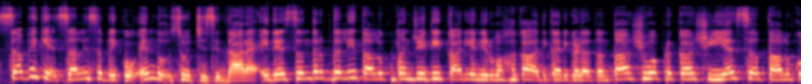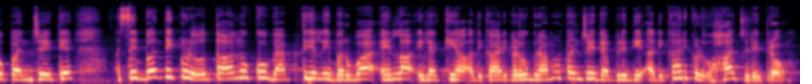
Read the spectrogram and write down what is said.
ಸಭೆಗೆ ಸಲ್ಲಿಸಬೇಕು ಎಂದು ಸೂಚಿಸಿದ್ದಾರೆ. ಇದೇ ಸಂದರ್ಭದಲ್ಲಿ ತಾಲೂಕು ಪಂಚಾಯಿತಿ ಕಾರ್ಯನಿರ್ವಾಹಕ ಅಧಿಕಾರಿಗಳಾದಂಥ ಶಿವಪ್ರಕಾಶ್, ಎಸ್ ತಾಲೂಕು ಪಂಚಾಯಿತಿ ಸಿಬ್ಬಂದಿಗಳು ತಾಲೂಕು ವ್ಯಾಪ್ತಿಯಲ್ಲಿ ಬರುವ ಎಲ್ಲ ಇಲಾಖೆಯ ಅಧಿಕಾರಿಗಳು, ಗ್ರಾಮ ಪಂಚಾಯತ್ ಅಭಿವೃದ್ಧಿ ಅಧಿಕಾರಿಗಳು ಹಾಜರಿದ್ದರು.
